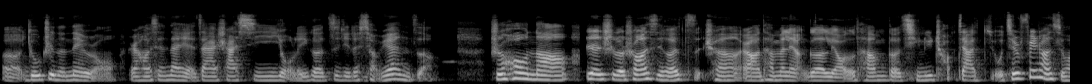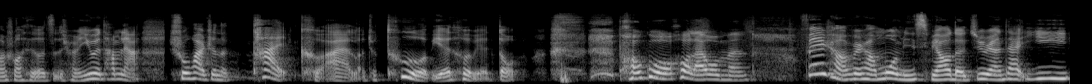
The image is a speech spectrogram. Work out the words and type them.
呃优质的内容，然后现在也在沙溪有了一个自己的小院子。之后呢，认识了双喜和子琛，然后他们两个聊了他们的情侣吵架剧。我其实非常喜欢双喜和子琛，因为他们俩说话真的太可爱了，就特别特别逗。包括后来我们非常非常莫名其妙的，居然在伊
